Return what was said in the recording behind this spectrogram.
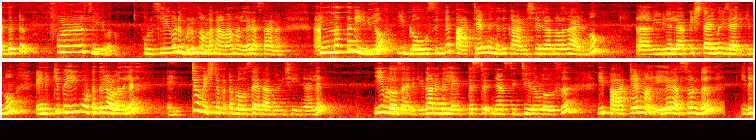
എന്നിട്ട് ഫുൾ സ്ലീവ് ഫുൾ സ്ലീവ് ഇടുമ്പോഴും നമ്മളെ കാണാൻ നല്ല രസമാണ് ഇന്നത്തെ വീഡിയോ ഈ ബ്ലൗസിന്റെ പാറ്റേൺ നിങ്ങൾക്ക് കാണിച്ചു തരിക എന്നുള്ളതായിരുന്നു. വീഡിയോ എല്ലാവർക്കും ഇഷ്ടമായെന്ന് വിചാരിക്കുന്നു. എനിക്കിപ്പോൾ ഈ കൂട്ടത്തിലുള്ളതിൽ ഏറ്റവും ഇഷ്ടപ്പെട്ട ബ്ലൗസ് ഏതാണെന്ന് ചോദിച്ചു കഴിഞ്ഞാൽ ഈ ബ്ലൗസ് ആയിരിക്കും. ഇതാണ് എന്റെ ലേറ്റസ്റ്റ് ഞാൻ സ്റ്റിച്ച് ചെയ്ത ബ്ലൗസ് ഈ പാറ്റേൺ നല്ല രസമുണ്ട്. ഇതിൽ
